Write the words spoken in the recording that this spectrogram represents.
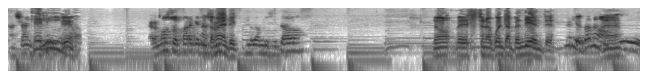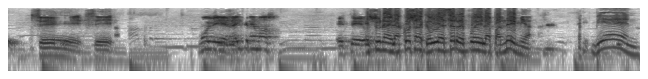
Allá en Qué lindo. Hermoso Parque Nacional. ¿Lo han visitado? No, es una cuenta pendiente. ¿En serio? ¿Eh? Sí, sí. Muy bien, ahí tenemos... Este, es una de las cosas que voy a hacer después de la pandemia. Bien.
